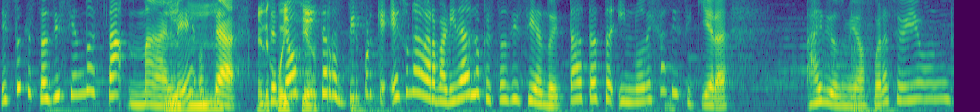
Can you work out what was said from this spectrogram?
esto que estás diciendo está mal, ¿eh? O sea, El te tengo que interrumpir porque es una barbaridad lo que estás diciendo y ta, ta, ta, y no dejas ni siquiera. Ay, Dios mío, afuera se oye un...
